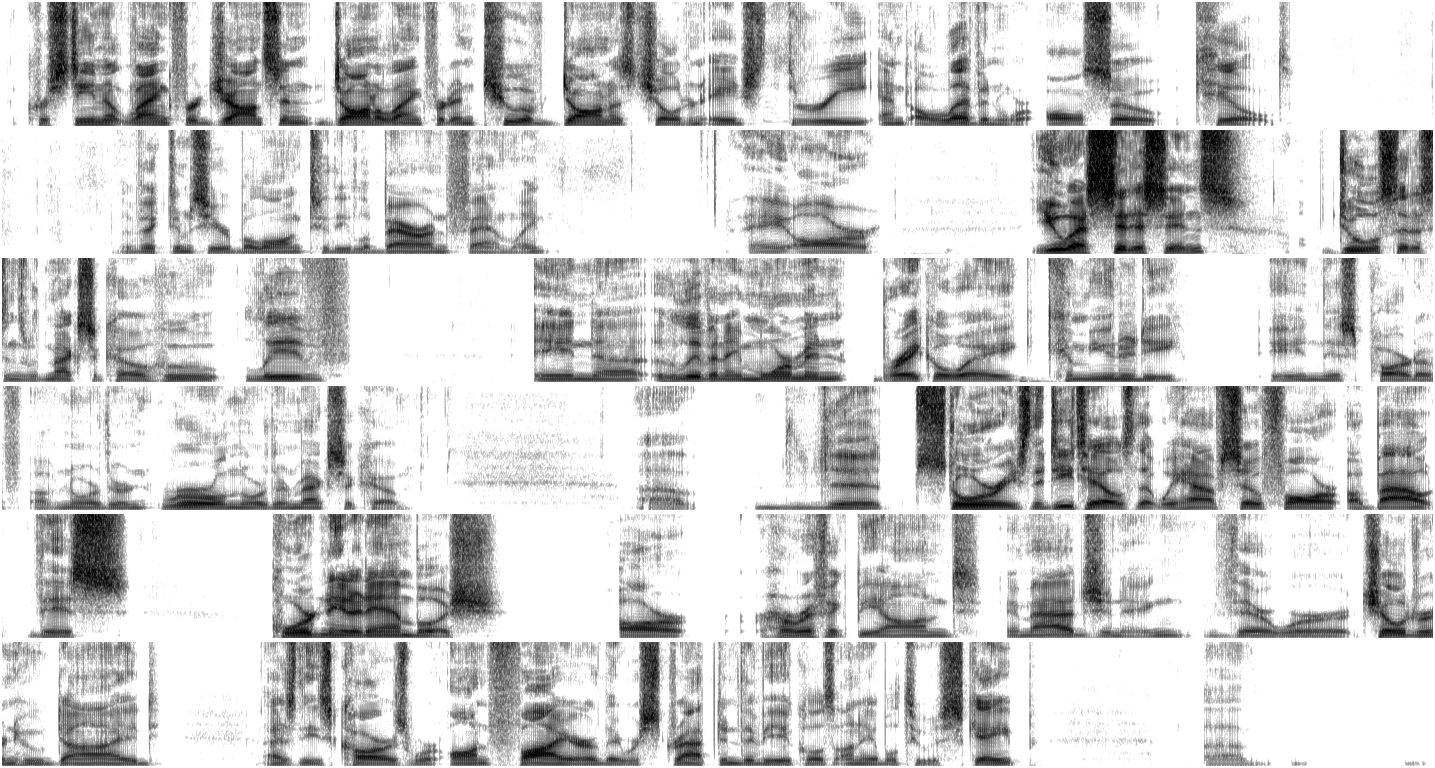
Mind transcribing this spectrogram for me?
Christina Langford Johnson, Dawna Langford, and two of Dawna's children, aged 3 and 11, were also killed. The victims here belong to the LeBaron family. They are U.S. citizens, dual citizens with Mexico, who live in uh, who live in a Mormon breakaway community in this part of, of northern rural northern Mexico. Uh, the stories, the details that we have so far about this coordinated ambush are horrific beyond imagining. There were children who died as these cars were on fire. They were strapped into the vehicles, unable to escape. Uh,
